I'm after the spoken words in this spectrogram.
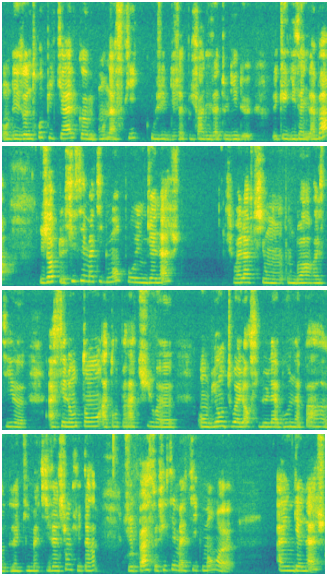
dans des zones tropicales comme en Afrique, où j'ai déjà pu faire des ateliers de, de cake design là-bas, j'opte systématiquement pour une ganache. Voilà, si on, doit rester euh, assez longtemps à température euh, ambiante, ou alors si le labo n'a pas euh, de la climatisation, etc., je passe systématiquement à une ganache,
